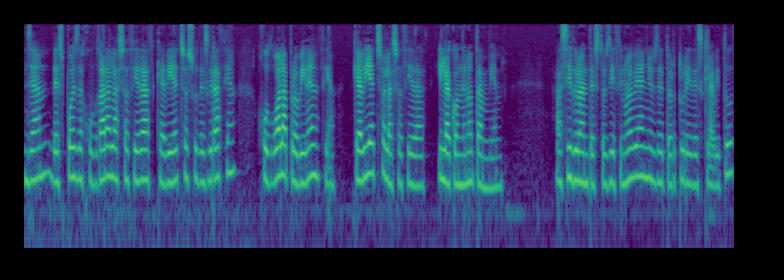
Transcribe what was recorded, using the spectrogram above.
Jan, después de juzgar a la sociedad que había hecho su desgracia, juzgó a la providencia que había hecho la sociedad y la condenó también. Así durante estos diecinueve años de tortura y de esclavitud,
